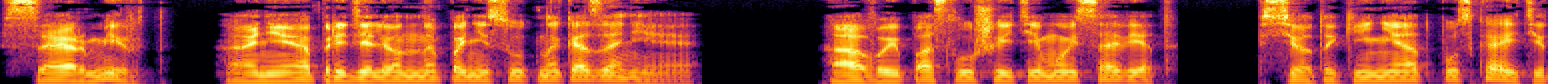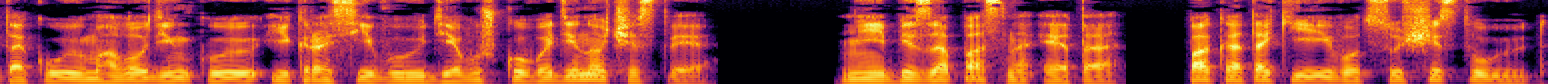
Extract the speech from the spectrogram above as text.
Сэр Мирт, они определенно понесут наказание. А вы послушайте мой совет. Все-таки не отпускайте такую молоденькую и красивую девушку в одиночестве. Небезопасно это, пока такие вот существуют.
